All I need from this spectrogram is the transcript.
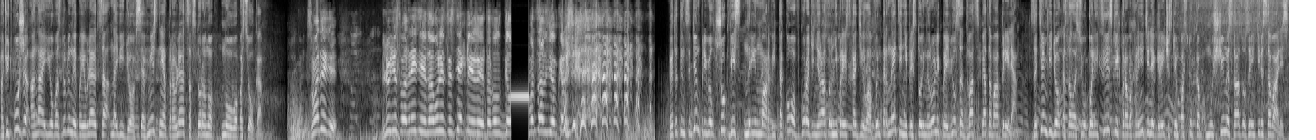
А чуть позже она и ее возлюбленные появляются на видео. Все вместе отправляются в сторону нового поселка. Смотрите, люди, смотрите, на улице снег лежит, а тут пацан идет, короче. Этот инцидент привел в шок весь Наринмар, ведь такого в городе ни разу не происходило. В интернете непристойный ролик появился 25 апреля. Затем видео оказалось у полицейских, правоохранителей героическим поступком мужчины сразу заинтересовались.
